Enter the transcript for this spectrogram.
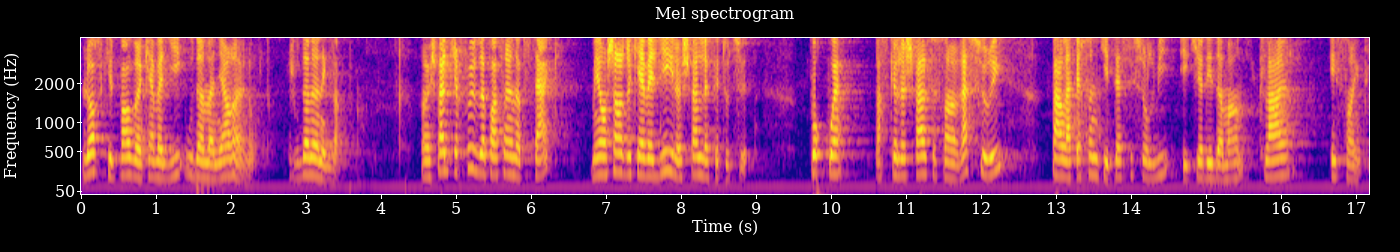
lorsqu'il passe d'un cavalier ou d'un manière à un autre. Je vous donne un exemple. Un cheval qui refuse de passer un obstacle, mais on change de cavalier et le cheval le fait tout de suite. Pourquoi? Parce que le cheval se sent rassuré par la personne qui est assise sur lui et qui a des demandes claires et simples.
